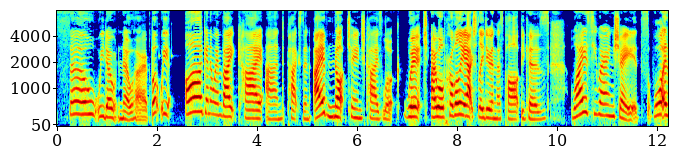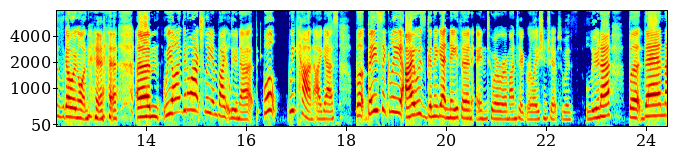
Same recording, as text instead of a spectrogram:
so we don't know her, but we are going to invite Kai and Paxton. I have not changed Kai's look, which I will probably actually do in this part because why is he wearing shades? What is going on here? um, we aren't going to actually invite Luna. Well, we can, I guess. But basically, I was going to get Nathan into a romantic relationships with Luna, but then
